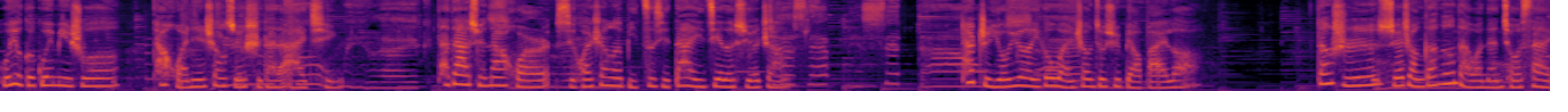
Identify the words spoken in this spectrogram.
我有个闺蜜说，她怀念上学时代的爱情。她大学那会儿喜欢上了比自己大一届的学长，她只犹豫了一个晚上就去表白了。当时学长刚刚打完篮球赛，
